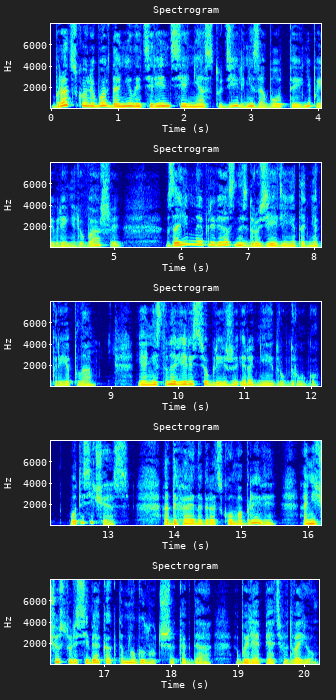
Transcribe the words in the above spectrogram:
Братскую любовь Данила и Терентия не остудили ни заботы, ни появление Любаши. Взаимная привязанность друзей день ото дня крепла и они становились все ближе и роднее друг другу. Вот и сейчас, отдыхая на городском обрыве, они чувствовали себя как-то много лучше, когда были опять вдвоем.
